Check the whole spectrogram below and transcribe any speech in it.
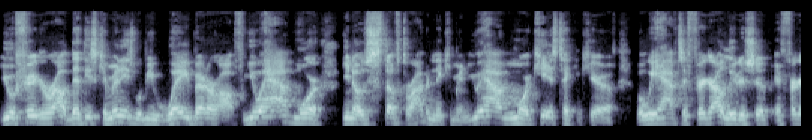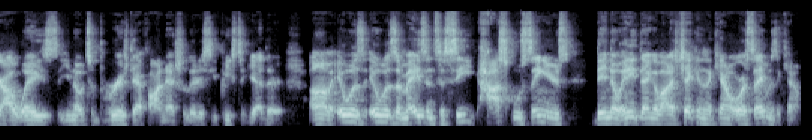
you'll figure out that these communities will be way better off. You will have more, you know, stuff thriving in the community. You have more kids taken care of. But we have to figure out leadership and figure out ways, you know, to bridge that financial literacy piece together. Um, it was it was amazing to see high school seniors didn't know anything about a checking account or a savings account.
